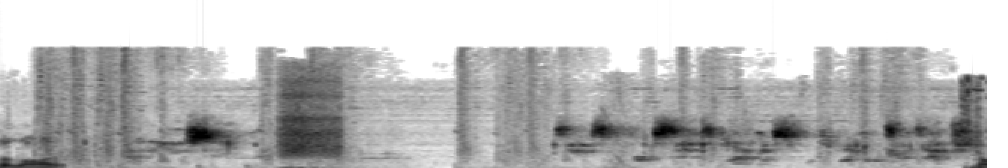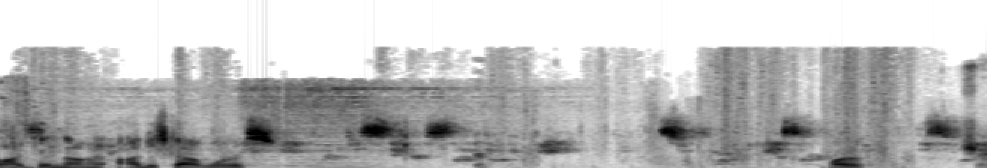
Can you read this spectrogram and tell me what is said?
a lot. No, I did not. I just got worse. What? Sure.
